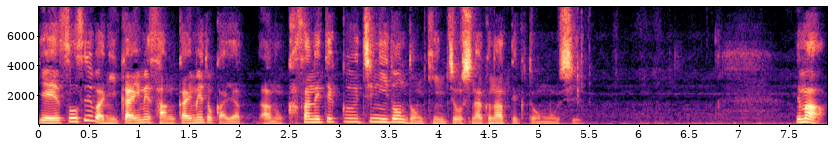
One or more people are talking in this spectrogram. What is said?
でそうすれば2回目3回目とかやあの重ねていくうちにどんどん緊張しなくなっていくと思うしでまあ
